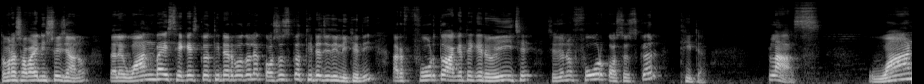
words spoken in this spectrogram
তোমরা সবাই নিশ্চয়ই জানো। তাহলে ওয়ান বাই সেক স্কোয়ার থিটার বদলে কস স্কোয়ার থিটা যদি লিখে দিই, আর ফোর তো আগে থেকে রয়েইছে, সেজন্য four cos square theta plus one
